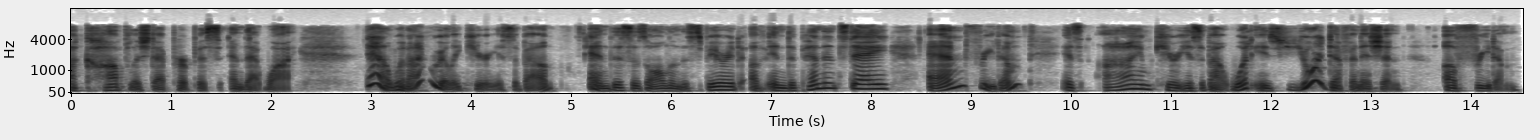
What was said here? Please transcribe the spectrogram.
accomplish that purpose and that why. Now, what I'm really curious about, and this is all in the spirit of Independence Day and freedom, is I'm curious about what is your definition of freedom?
